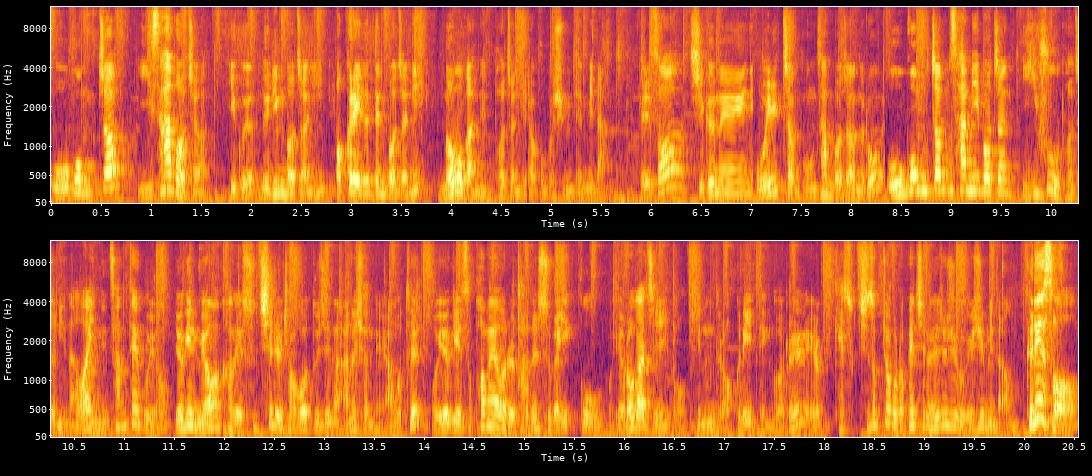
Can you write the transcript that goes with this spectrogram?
50.24 버전이고요. 느린 버전이 업그레이드된 버전이 넘어가는 버전이라고 보시면 됩니다. 그래서 지금은 51.03 버전으로 50.32 버전 이후 버전이 나와 있는 상태고요. 여기는 명확하게 수치를 적어두지는 않으셨네요. 아무튼 뭐 여기에서 펌웨어를 받을 수가 있고 뭐 여러 가지 뭐 기능들 업그레이드 된 거를 이렇게 계속 지속적으로 패치를 해주시고 계십니다. 그래서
